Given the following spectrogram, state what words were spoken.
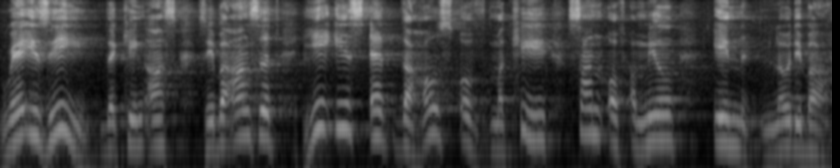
Where is he? The king asked. Ziba answered, He is at the house of Maki, son of Amil, in Lo Debar.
